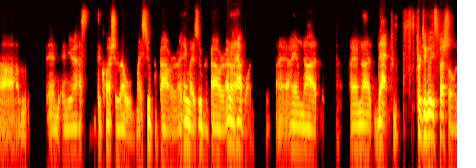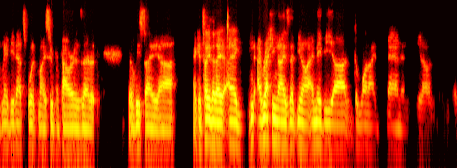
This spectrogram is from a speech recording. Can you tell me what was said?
Um, and and you asked the question about my superpower. I think my superpower. I don't have one. I, I am not I am not that particularly special. And maybe that's what my superpower is that at least I, uh, I can tell you that I, I, I recognize that, you know, I may be uh, the one-eyed man and, you know,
